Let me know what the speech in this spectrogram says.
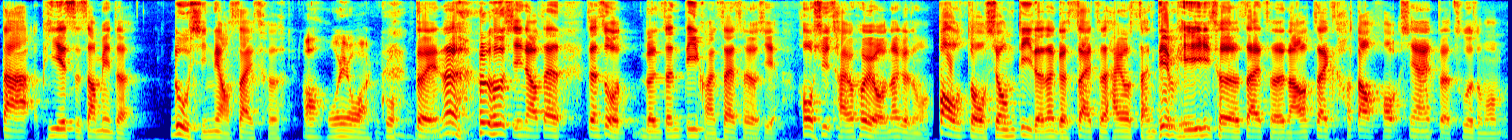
大家 PS 上面的陆行鸟赛车。哦，我也玩过，对，那个陆行鸟赛车真是我人生第一款赛车游戏，后续才会有那个什么暴走兄弟的那个赛车，还有闪电霹雳车的赛车，然后再到后现在的出了什么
